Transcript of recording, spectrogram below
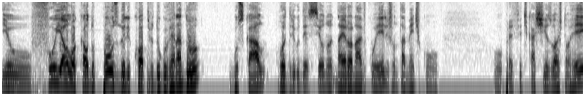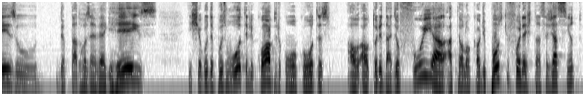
Eu fui ao local do pouso do helicóptero do governador, buscá-lo. Rodrigo desceu no, na aeronave com ele, juntamente com o, o prefeito de Caxias, Washington Reis, o deputado Rosenberg Reis, e chegou depois um outro helicóptero com, com outras autoridades. Eu fui a, até o local de pouso, que foi na estância Jacinto,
